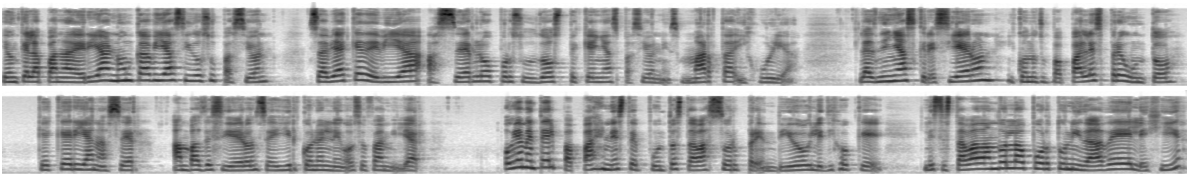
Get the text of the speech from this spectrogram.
y aunque la panadería nunca había sido su pasión, sabía que debía hacerlo por sus dos pequeñas pasiones, Marta y Julia. Las niñas crecieron y cuando su papá les preguntó qué querían hacer, ambas decidieron seguir con el negocio familiar. Obviamente el papá en este punto estaba sorprendido y les dijo que les estaba dando la oportunidad de elegir,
